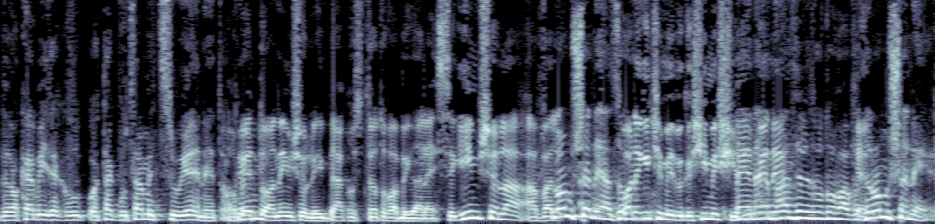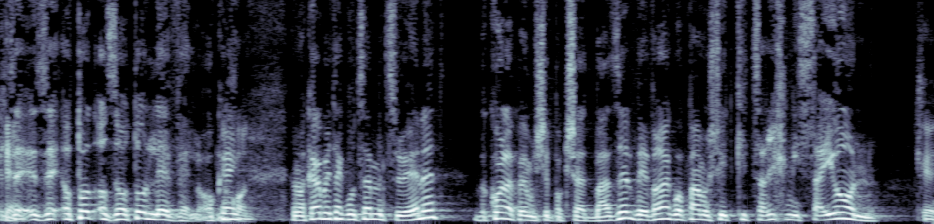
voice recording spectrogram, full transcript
ומכבי הייתה- קבוצה מצוינת, אוקיי? הרבה טוענים שאולימפיאקוס יותר טובה בגלל ההישגים שלה, אבל לא משנה, עזוב. בוא נגיד שמפגשים ישירים בעיניי ביניהם. באזל יותר טובה, אבל כן. זה לא משנה, כן. זה- זה אותו- זה אותו לבל, אוקיי? נכון. ומכבי הייתה קבוצה מצוינת, בכל הפעמים שפגשה את באזל, והעברה רק בפעם השלישית, כי צריך ניסיון. כן.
